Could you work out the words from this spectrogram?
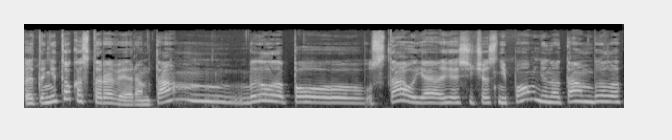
Это не только староверам. Там было по уставу, я, я сейчас не помню, но там было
